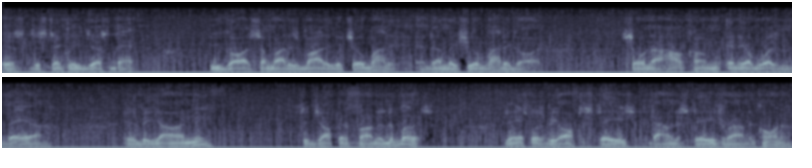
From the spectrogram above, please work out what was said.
it's distinctly just that. You guard somebody's body with your body, and that makes you a bodyguard. So now how come any of wasn't there is beyond me to jump in front of the bullets. They ain't supposed to be off the stage, down the stage, around the corner.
